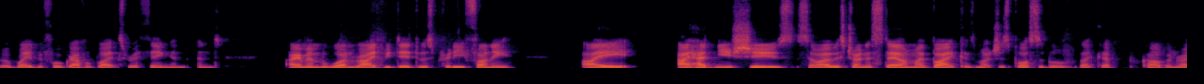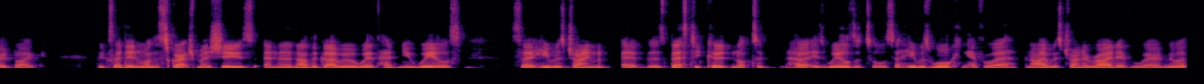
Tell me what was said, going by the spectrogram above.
way before gravel bikes were a thing, and and I remember one ride we did was pretty funny. I I had new shoes, so I was trying to stay on my bike as much as possible, like a carbon road bike, because I didn't want to scratch my shoes. And another guy we were with had new wheels, so he was trying to, eh, as best he could not to hurt his wheels at all. So he was walking everywhere, and I was trying to ride everywhere. And we were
